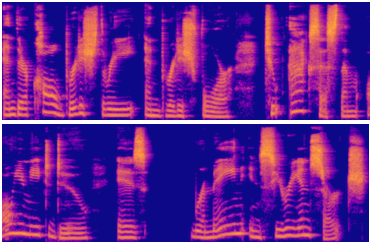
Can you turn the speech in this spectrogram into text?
and they're called British 3 and British 4. To access them, all you need to do is remain in Siri and search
